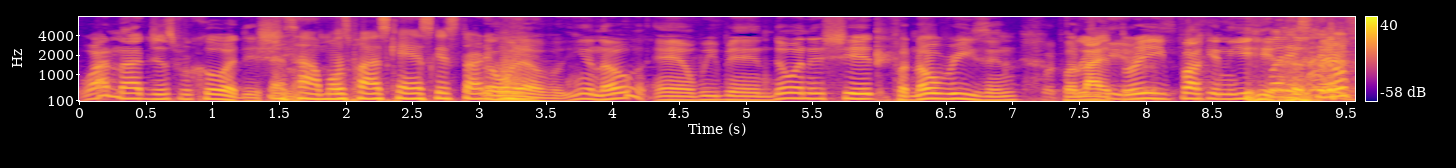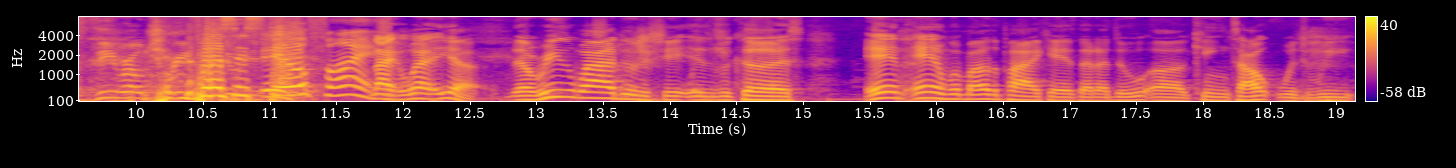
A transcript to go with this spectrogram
why not just record this That's shit? how most podcasts get started. or whatever, you know. And we've been doing this shit for no reason for, three like years. three fucking years. But it's still, There's zero but it's this. still fun. like well, yeah. The reason why I do this shit is because, and and with my other podcast that I do, uh, King Talk, which we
